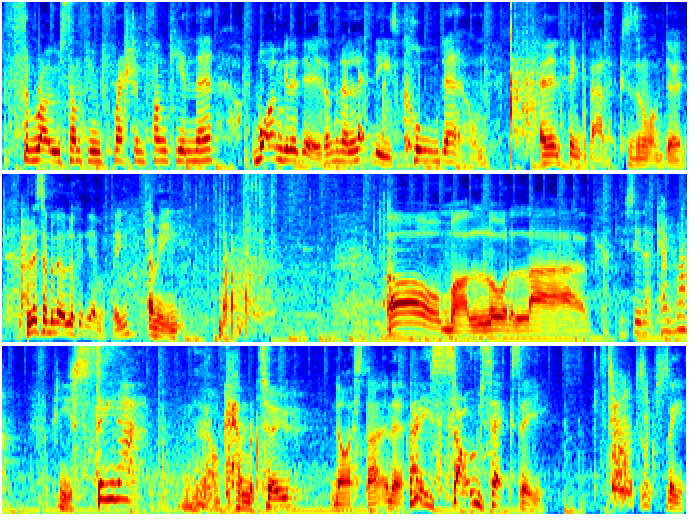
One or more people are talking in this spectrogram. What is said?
throw something fresh and funky in there? What I'm gonna do is I'm gonna let these cool down and then think about it, because I don't know what I'm doing. But let's have a little look at the other thing. I mean, oh my Lord alive. Can you see that camera? Can you see that? Oh, camera two. Nice that, isn't it? That is so sexy. See,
